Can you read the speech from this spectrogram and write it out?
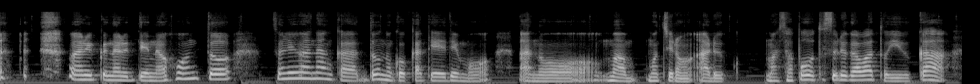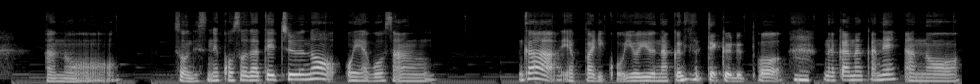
悪くなるっていうのは本当それはなんかどのご家庭でもあのまあもちろんある、まあ、サポートする側というかあのそうですね子育て中の親御さんがやっぱりこう余裕なくなってくると、うん、なかなかねあの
